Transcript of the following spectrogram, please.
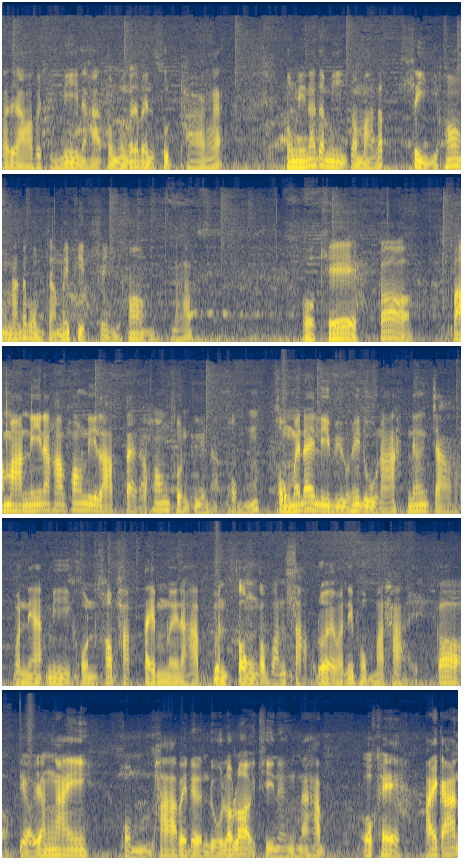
ก็จะยาไปถึงนี่นะฮะตรงนู้นก็จะเป็นสุดทางแล้วตรงนี้น่าจะมีอีกประมาณสักสี่ห้องนะถ้าผมจำไม่ผิดสี่ห้องนะครับ โอเค ก็ประมาณนี้นะครับ ห้องดีลักแต่ละห้องส่วนอื่นอะ ผมคงไม่ได้รีวิวให้ดูนะ เนื่องจากวันนี้มีคนเข้าพักเต็มเลยนะครับ มันตรงกับวันเสาร์ด้วยวันที่ผมมาถ่าย ก็เดี๋ยวยังไงผมพาไปเดินดูรอบๆอีกทีหนึ่งนะครับ โอเค ไปกัน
